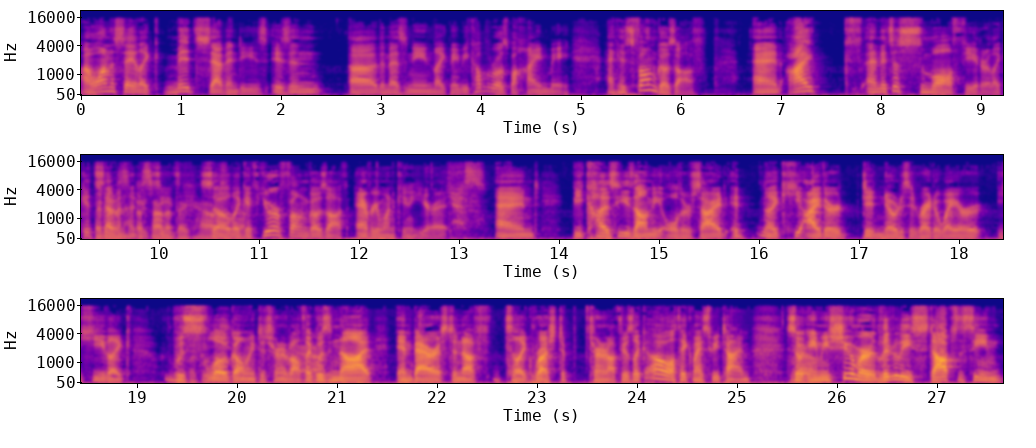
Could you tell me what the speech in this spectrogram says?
I want to say like mid 70s is in uh the mezzanine, like maybe a couple rows behind me, and his phone goes off, and I. And it's a small theater, like it's It is. 700 It's not a seats. house, so, like, if your phone goes off, everyone can hear it. Yes. And because he's on the older side, it like he either didn't notice it right away or he like was slow going to turn it off. Like was not embarrassed enough to like rush to turn it off. He was like, "Oh, I'll take my sweet time." So Yeah. Amy Schumer literally stops the scene,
